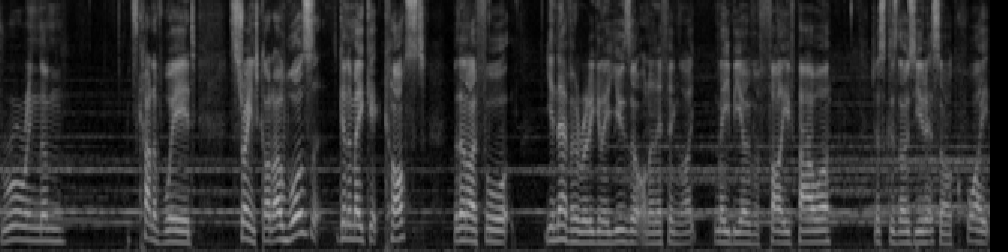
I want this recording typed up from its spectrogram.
drawing them. It's kind of weird, strange card. I was going to make it cost, but then I thought you're never really going to use it on anything like maybe over 5 power, just because those units are quite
